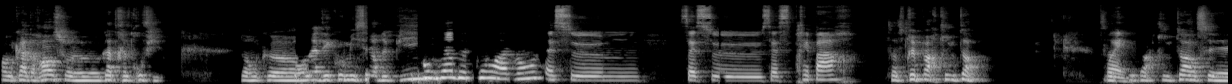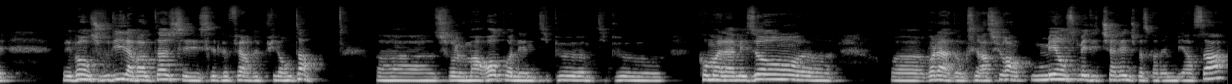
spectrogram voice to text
encadrant sur le 4L Trophy. Donc, on a des commissaires de piste. Combien de temps avant ça se ça se ça se prépare? Ça se prépare tout le temps. Ça se prépare tout le temps. C'est, mais bon, je vous dis, l'avantage, c'est, c'est de le faire depuis longtemps. Euh, sur le Maroc, on est un petit peu, un petit peu comme à la maison. Euh, euh, voilà, donc c'est rassurant. Mais on se met des challenges parce qu'on aime bien ça.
